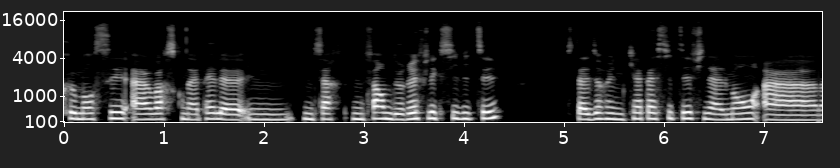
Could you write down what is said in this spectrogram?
commencer à avoir ce qu'on appelle euh, une, une, une, forme de réflexivité, c'est-à-dire une capacité finalement à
